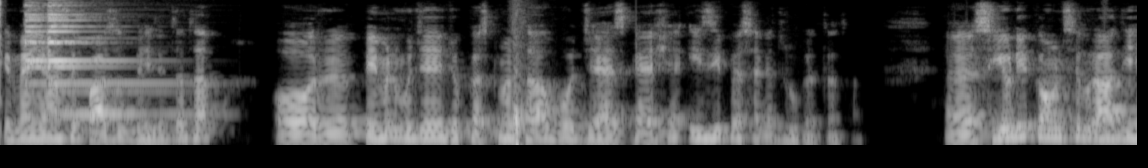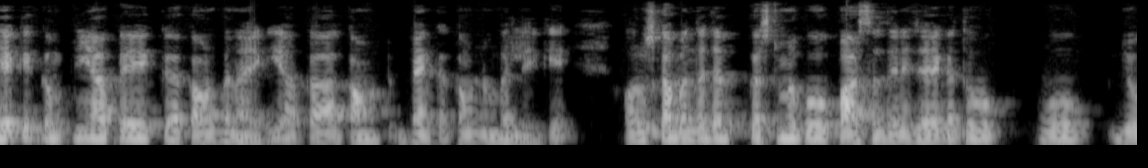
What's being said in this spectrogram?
कि मैं यहाँ से पार्सल भेज देता था और पेमेंट मुझे जो कस्टमर था वो जैज कैश या इजी पैसा के थ्रू करता था। सीओडी अकाउंट से मुराद ये है कि कंपनी आपका एक अकाउंट बनाएगी, आपका अकाउंट बैंक अकाउंट नंबर लेके, और उसका बंदा जब कस्टमर को पार्सल देने जाएगा तो वो वो जो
